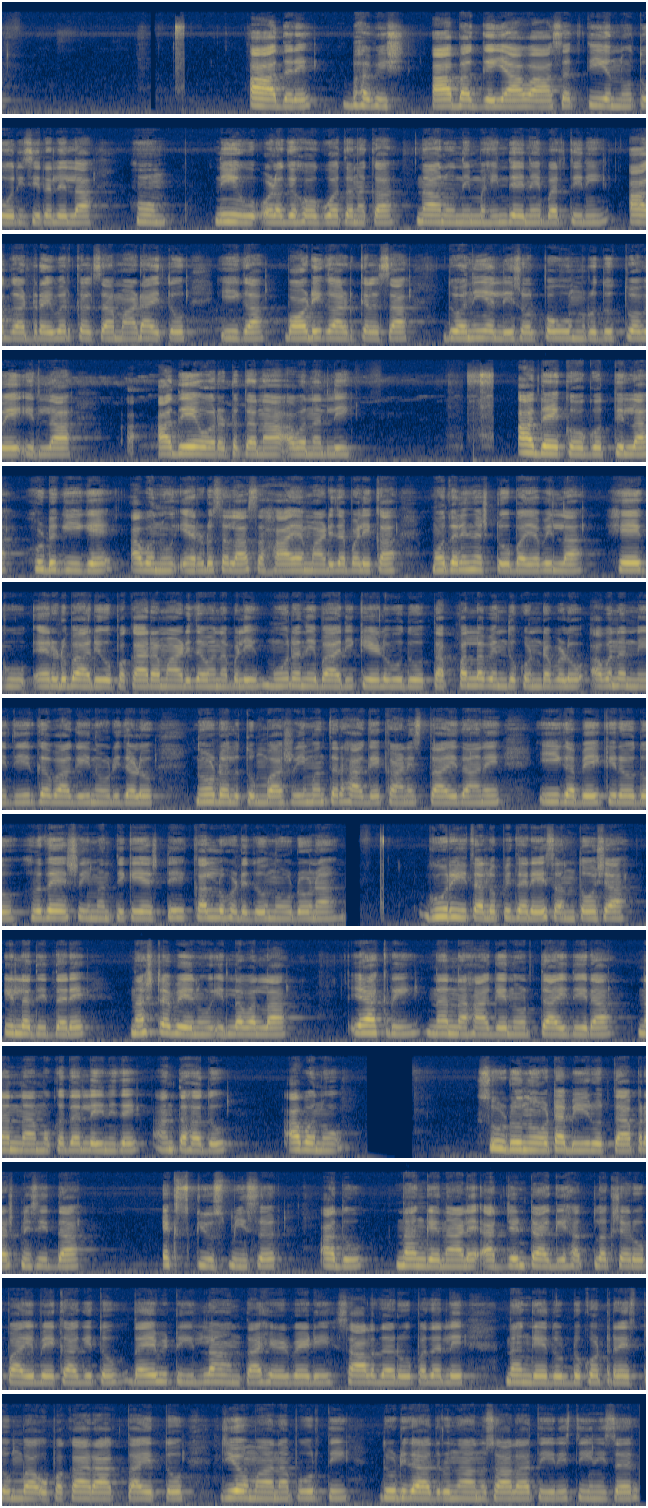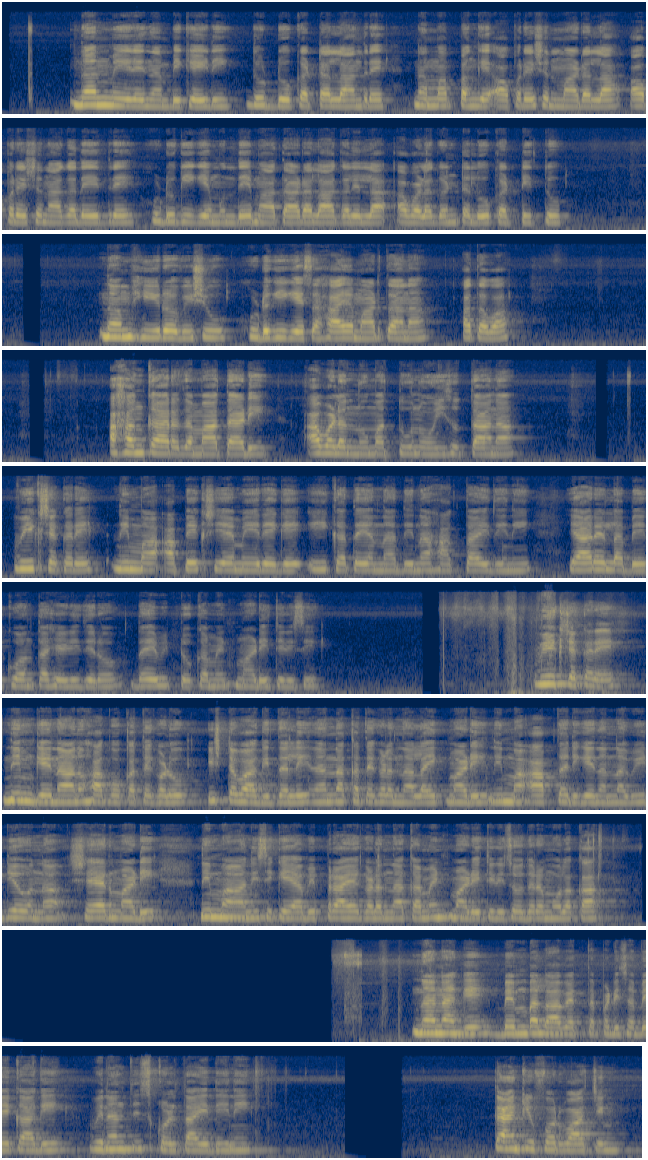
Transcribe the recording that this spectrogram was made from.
ಆದರೆ ಭವಿಷ್, ಆ ಬಗ್ಗೆ ಯಾವ ಆಸಕ್ತಿಯನ್ನು ತೋರಿಸಿರಲಿಲ್ಲ. ಹೋಂ ನೀವು ಒಳಗೆ ಹೋಗುವ ತನಕ ನಾನು ನಿಮ್ಮ ಹಿಂದೆನೇ ಬರ್ತೀನಿ. ಆಗ ಡ್ರೈವರ್ ಕೆಲಸ ಮಾಡಾಯಿತು. ಈಗ ಬಾಡಿಗಾರ್ಡ್ ಕೆಲಸ. ಧ್ವನಿಯಲ್ಲಿ ಸ್ವಲ್ಪವೂ ಮೃದುತ್ವವೇ ಇಲ್ಲ. ಅದೇ ಹೊರಟುತನ ಅವನಲ್ಲಿ. ಅದೇಕೋ ಗೊತ್ತಿಲ್ಲ. ಹುಡುಗಿಗೆ ಅವನು ಎರಡು ಸಲ ಸಹಾಯ ಮಾಡಿದ ಬಳಿಕ ಮೊದಲಿನಷ್ಟು ಭಯವಿಲ್ಲ. ಹೇಗೂ ಎರಡು ಬಾರಿ ಉಪಕಾರ ಮಾಡಿದವನ ಬಳಿ ಮೂರನೇ ಬಾರಿ ಕೇಳುವುದು ತಪ್ಪಲ್ಲವೆಂದುಕೊಂಡವಳು ಅವನನ್ನೇ ದೀರ್ಘವಾಗಿ ನೋಡಿದಳು. ನೋಡಲು ತುಂಬ ಶ್ರೀಮಂತರ ಹಾಗೆ ಕಾಣಿಸ್ತಾ ಇದ್ದಾನೆ. ಈಗ ಬೇಕಿರೋದು ಹೃದಯ ಶ್ರೀಮಂತಿಕೆಯಷ್ಟೇ ಕಲ್ಲು ಹೊಡೆದು ನೋಡೋಣ. ಗುರಿ ತಲುಪಿದರೆ ಸಂತೋಷ, ಇಲ್ಲದಿದ್ದರೆ ನಷ್ಟವೇನೂ ಇಲ್ಲವಲ್ಲ. ಯಾಕ್ರಿ ನನ್ನ ಹಾಗೆ ನೋಡ್ತಾ ಇದ್ದೀರಾ? ನನ್ನ ಮುಖದಲ್ಲೇನಿದೆ ಅಂತಹದು. ಅವನು ಸುಡು ನೋಟ ಬೀರುತ್ತಾ ಪ್ರಶ್ನಿಸಿದ್ದ ಎಕ್ಸ್ಕ್ಯೂಸ್ ಮೀ ಸರ್ ಅದು ನನಗೆ ನಾಳೆ ಅರ್ಜೆಂಟಾಗಿ ಹತ್ತು ಲಕ್ಷ ರೂಪಾಯಿ ಬೇಕಾಗಿತ್ತು. ದಯವಿಟ್ಟು ಇಲ್ಲ ಅಂತ ಹೇಳಬೇಡಿ. ಸಾಲದ ರೂಪದಲ್ಲಿ ನನಗೆ ದುಡ್ಡು ಕೊಟ್ಟರೆ ತುಂಬ ಉಪಕಾರ ಆಗ್ತಾ ಇತ್ತು. ಜೀವಮಾನ ಪೂರ್ತಿ ದುಡಿದಾದರೂ ನಾನು ಸಾಲ ತೀರಿಸ್ತೀನಿ ಸರ್ ನನ್ನ ಮೇಲೆ ನಂಬಿಕೆ ಇಡಿ. ದುಡ್ಡು ಕಟ್ಟಲ್ಲ ಅಂದರೆ ನಮ್ಮಪ್ಪಂಗೆ ಆಪರೇಷನ್ ಮಾಡಲ್ಲ. ಆಪರೇಷನ್ ಆಗದೇ ಇದ್ದರೆ ಹುಡುಗಿಗೆ ಮುಂದೆ ಮಾತಾಡಲಾಗಲಿಲ್ಲ. ಅವಳ ಗಂಟಲು ಕಟ್ಟಿತ್ತು. ನಮ್ಮ ಹೀರೋ ವಿಶು ಹುಡುಗಿಗೆ ಸಹಾಯ ಮಾಡ್ತಾನಾ ಅಥವಾ ಅಹಂಕಾರದ ಮಾತಾಡಿ ಅವಳನ್ನು ಮತ್ತೂ ನೋಯಿಸುತ್ತಾನ? ವೀಕ್ಷಕರೇ, ನಿಮ್ಮ ಅಪೇಕ್ಷೆಯ ಮೇರೆಗೆ ಈ ಕಥೆಯನ್ನು ದಿನ ಹಾಕ್ತಾ ಇದ್ದೀನಿ. ಯಾರೆಲ್ಲ ಬೇಕು ಅಂತ ಹೇಳಿದಿರೋ, ದಯವಿಟ್ಟು ಕಮೆಂಟ್ ಮಾಡಿ ತಿಳಿಸಿ. ವೀಕ್ಷಕರೇ, ನಿಮಗೆ ನಾನು ಹಾಕೋ ಕಥೆಗಳು ಇಷ್ಟವಾಗಿದ್ದಲ್ಲಿ ನನ್ನ ಕಥೆಗಳನ್ನು ಲೈಕ್ ಮಾಡಿ, ನಿಮ್ಮ ಆಪ್ತರಿಗೆ ನನ್ನ ವಿಡಿಯೋವನ್ನು ಶೇರ್ ಮಾಡಿ, ನಿಮ್ಮ ಅನಿಸಿಕೆಯ ಅಭಿಪ್ರಾಯಗಳನ್ನು ಕಮೆಂಟ್ ಮಾಡಿ ತಿಳಿಸೋದರ ಮೂಲಕ ನನಗೆ ಬೆಂಬಲ ವ್ಯಕ್ತಪಡಿಸಬೇಕಾಗಿ ವಿನಂತಿಸಿಕೊಳ್ತಾ ಇದ್ದೀನಿ. Thank you for watching.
